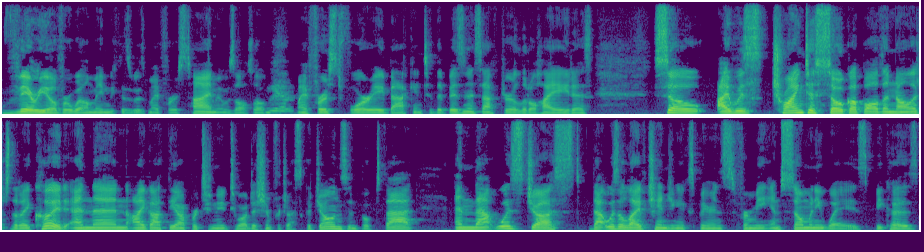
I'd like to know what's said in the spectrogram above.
very overwhelming because it was my first time. It was also yeah. my first foray back into the business after a little hiatus. So I was trying to soak up all the knowledge that I could. And then I got the opportunity to audition for Jessica Jones and booked that. And that was just, that was a life changing experience for me in so many ways because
